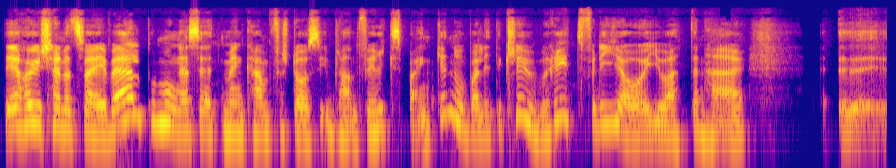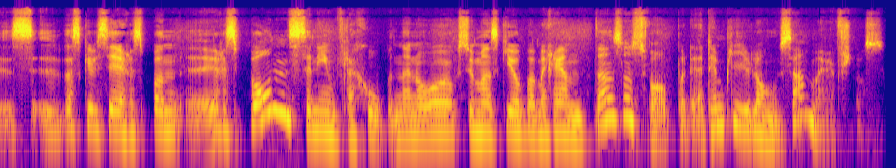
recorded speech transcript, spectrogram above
det har ju tjänat Sverige väl på många sätt men kan förstås ibland för Riksbanken nog vara lite klurigt för det gör ju att den här eh, vad ska vi säga, respon responsen i inflationen och också hur man ska jobba med räntan som svar på det, den blir ju långsammare förstås.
